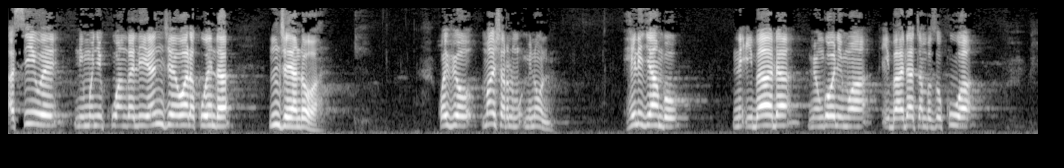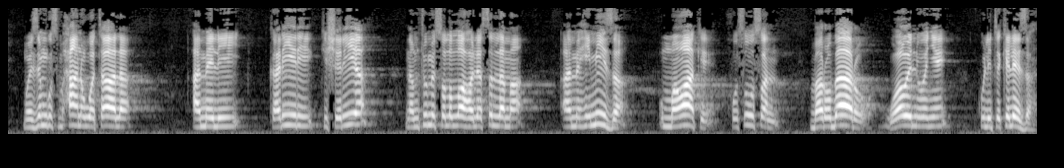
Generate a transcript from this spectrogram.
asiwe ni mwenye kuangalia nje wala kuenda nje ya ndoa. Kwa hivyo mashara mu'minun hili jambo ni ibada miongoni mwa ibadati ambazo kuwa Mwenyezi Mungu Subhanahu wa Ta'ala amelikariri kisheria na Mtume sallallahu alaihi wasallama amehimiza umma wake hususan barobaro wawe ni wenye kulitekeleza.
